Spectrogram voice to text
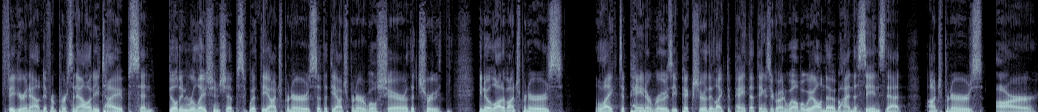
figuring out different personality types and building relationships with the entrepreneurs so that the entrepreneur will share the truth. You know, a lot of entrepreneurs like to paint a rosy picture. They like to paint that things are going well, but we all know behind the scenes that entrepreneurs are,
